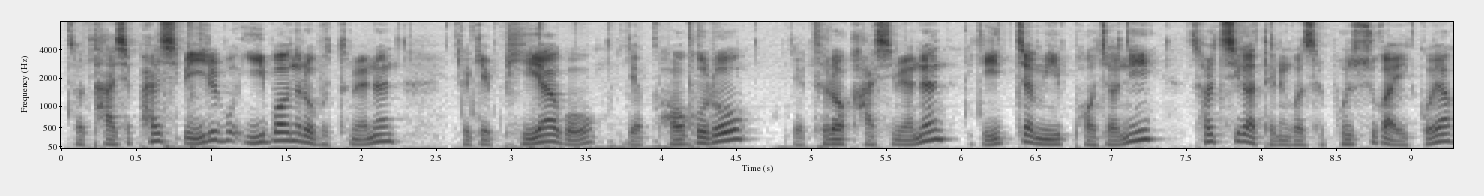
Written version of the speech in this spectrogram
그래서 다시 82번으로 붙으면은 이렇게 B하고 이제 버그로 이제 들어가시면은 2.2 버전이 설치가 되는 것을 볼 수가 있고요.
